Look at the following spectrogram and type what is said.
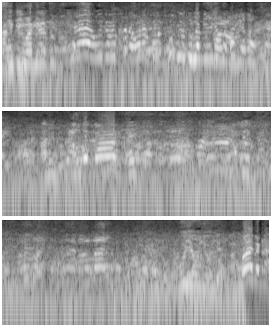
শান্তির মাগিরে তো হ্যাঁ ওই যে ওখানে অনেকগুলো ছবিও তুলে নিয়ে গেছে। আরে আবু বকর উইয়ে উইয়ে উইয়ে। ওই বেটা।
